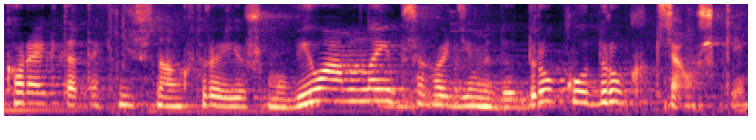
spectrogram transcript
korekta techniczna, o której już mówiłam, no i przechodzimy do druku, druk książki.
